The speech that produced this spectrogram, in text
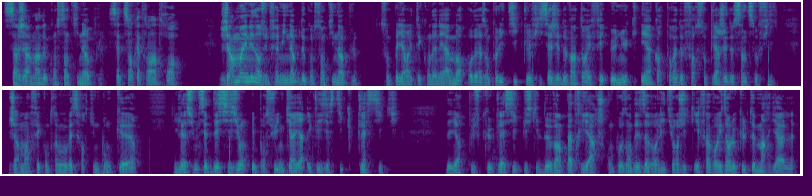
Saint Germain de Constantinople, 783. Germain est né dans une famille noble de Constantinople. Son père était condamné à mort pour des raisons politiques. Le fils âgé de 20 ans est fait eunuque et incorporé de force au clergé de Sainte-Sophie. Germain fait contre mauvaise fortune bon cœur. Il assume cette décision et poursuit une carrière ecclésiastique classique. D'ailleurs plus que classique puisqu'il devint patriarche, composant des œuvres liturgiques et favorisant le culte marial.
